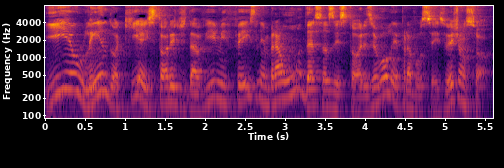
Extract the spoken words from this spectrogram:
E eu lendo aqui a história de Davi me fez lembrar uma dessas histórias. Eu vou ler para vocês, vejam só.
